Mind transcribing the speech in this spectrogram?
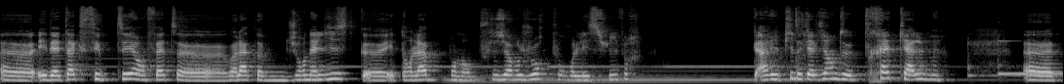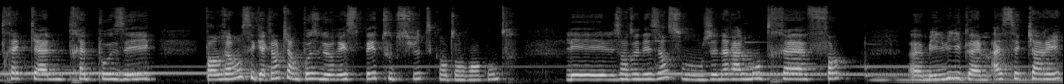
euh, et d'être acceptée en fait, euh, voilà, comme journaliste, étant là pendant plusieurs jours pour les suivre. Harry Pitt c'est quelqu'un de très calme, très calme, très posé. Enfin, vraiment, c'est quelqu'un qui impose le respect tout de suite quand on le rencontre. Les, Indonésiens sont généralement très fins, euh, mais lui, il est quand même assez carré.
